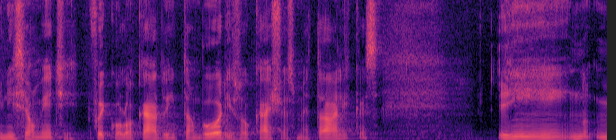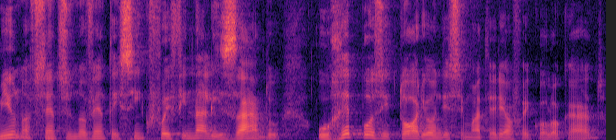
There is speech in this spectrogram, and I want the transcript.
inicialmente foi colocado em tambores ou caixas metálicas. Em 1995 foi finalizado o repositório onde esse material foi colocado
